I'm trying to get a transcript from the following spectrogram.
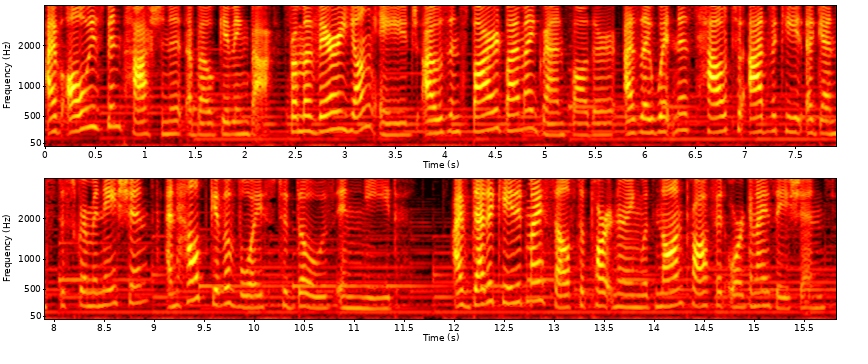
I've always been passionate about giving back. From a very young age, I was inspired by my grandfather as I witnessed how to advocate against discrimination and help give a voice to those in need. I've dedicated myself to partnering with nonprofit organizations.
